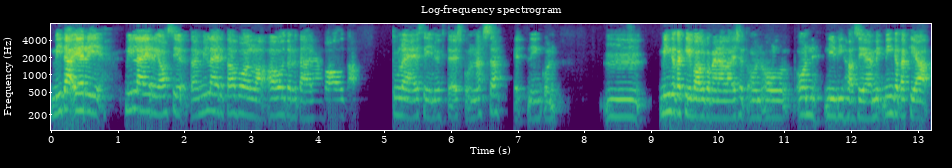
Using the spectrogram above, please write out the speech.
mitä eri, millä eri asio- tai millä eri tavoilla autoritaarinen valta tulee esiin yhteiskunnassa, että niin kun, mm, minkä takia valkovenäläiset on, ollut, on niin vihaisia ja minkä takia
